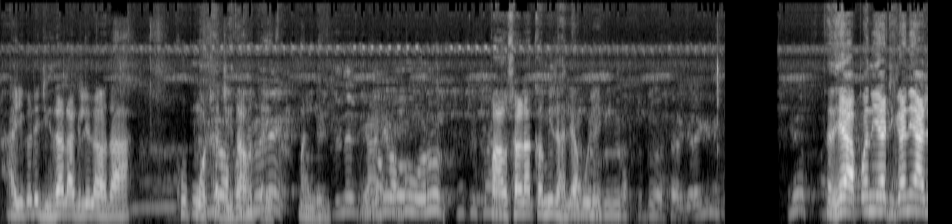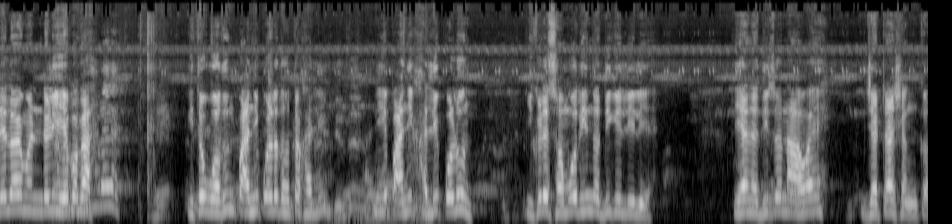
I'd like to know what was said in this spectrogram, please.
हा इकडे झिरा लागलेला होता. खूप मोठा झिरा होता मंडळी. पावसाळा कमी झाल्यामुळे. तर हे आपण या ठिकाणी आलेलो आहे मंडळी हे बघा. इथं वरून पाणी पडत होतं खाली. आणि हे पाणी खाली पडून इकडे समोर ही नदी गेलेली आहे. या नदीचं नाव आहे जटाशंकर.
